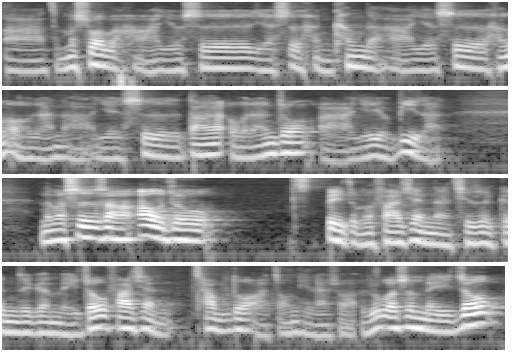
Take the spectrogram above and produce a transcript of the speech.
啊，怎么说吧，哈，有时也是很坑的啊，也是很偶然的啊，也是当然偶然中啊也有必然。那么事实上，澳洲被怎么发现呢？其实跟这个美洲发现差不多啊。总体来说，如果是美洲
